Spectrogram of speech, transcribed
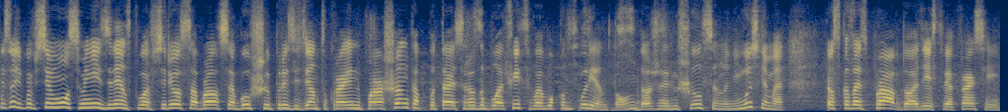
И, судя по всему, сменить Зеленского всерьез собрался бывший президент Украины Порошенко, пытаясь разоблачить своего конкурента. Он даже решился на немыслимое рассказать правду о действиях России.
